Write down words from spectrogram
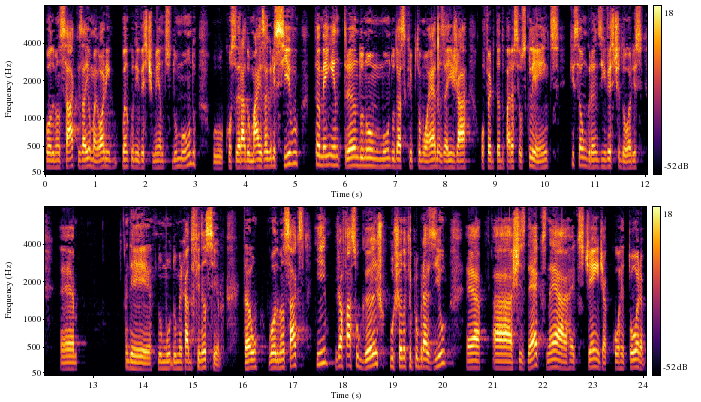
Goldman Sachs, aí o maior banco de investimentos do mundo, o considerado mais agressivo, também entrando no mundo das criptomoedas, aí já ofertando para seus clientes, que são grandes investidores é, de, no, do mercado financeiro. Então, Goldman Sachs, e já faço o gancho, puxando aqui para o Brasil, é, a XDEX, né, a Exchange, a corretora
